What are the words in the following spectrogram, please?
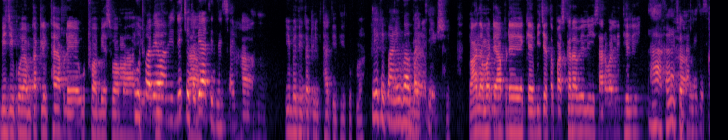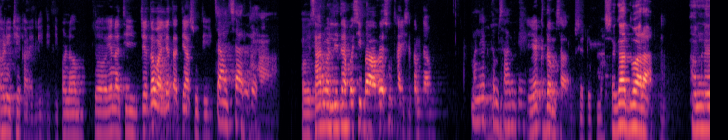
બીજી કોઈ આમ તકલીફ થાય આપણે ઉઠવા બેસવામાં? ઉઠવા બધી? નીચે તો હા. જ નથી સાહેબ. હા. એ બધી તકલીફ થતી હતી ટૂંકમાં. એકે પાણી ઊભા બરાબર છે. તો આના માટે આપણે કે બીજે તપાસ કરાવેલી સારવાર લીધેલી હા ઘણા ઠેકાણ લીધી ઘણી ઠેકાણે લીધી હતી. પણ આમ એનાથી જે દવા લેતા ત્યાં સુધી સારું રહે. હા. હવે સારવાર લીધા પછી બા હવે શું થાય છે તમને આમ? મને એકદમ સારું રહે. એકદમ સારું છે ટૂંકમાં. સગા દ્વારા અમને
